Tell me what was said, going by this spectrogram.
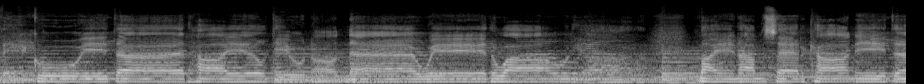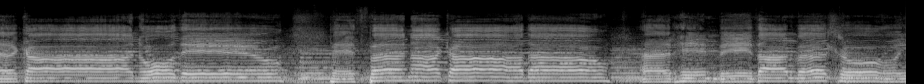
Fe gwyd yr hael diwrnod newydd wawr iawn, Mae'n amser canu dy gan o ddew, beth bynnag a ddaw, yr hyn fydd ar fy llwy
